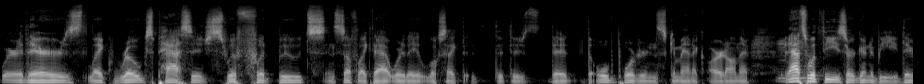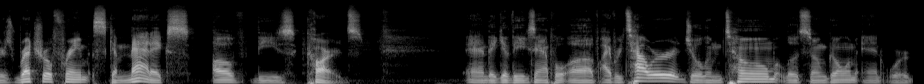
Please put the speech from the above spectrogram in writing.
where there's like Rogue's Passage, Swiftfoot boots, and stuff like that, where they it looks like that there's the the old border and schematic art on there. That's mm-hmm. what these are going to be. There's retro frame schematics of these cards. And they give the example of Ivory Tower, Jalum Tome, Lodestone Golem, and Word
